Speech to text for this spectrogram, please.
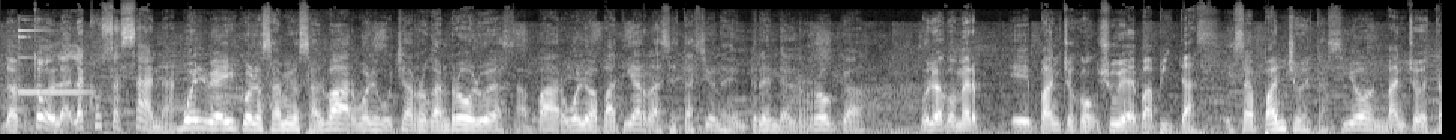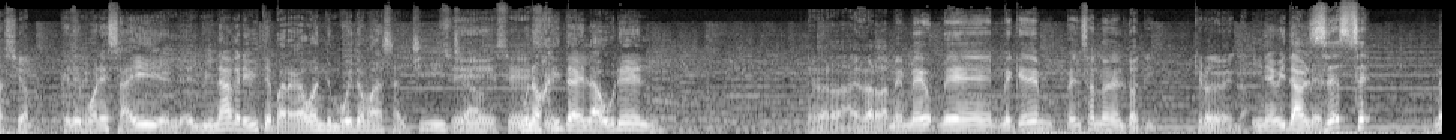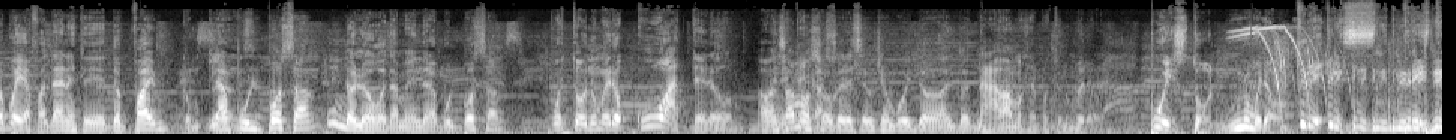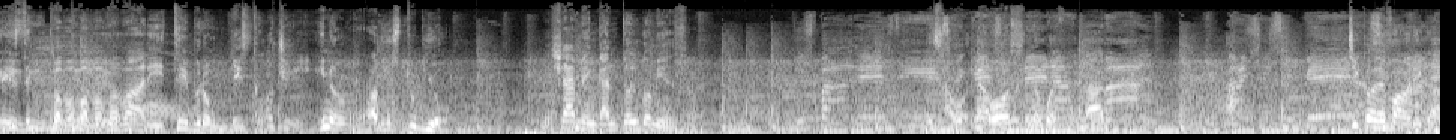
La, todo, la, la cosa sana. Vuelve a ir con los amigos al bar, vuelve a escuchar rock and roll, vuelve a zapar, vuelve a patear las estaciones del tren del Roca, Vuelve a comer eh, panchos con lluvia de papitas. esa pancho de estación, Pancho de estación. que le pones ahí el, el vinagre, viste, para que aguante un poquito más la salchicha, Sí, sí, una hojita de laurel. Es verdad, es verdad. Me, me- me- me quedé pensando en el Toti. Quiero que venga. Inevitable. No podía faltar en este top 5. Como- La pulposa, lindo logo también el de la pulposa. Puesto número 4. ¿Avanzamos o querés escuchar un poquito al Toti? Nah, vamos al puesto número. Puesto número 3. Te bronco. Esta noche en el Radio Estudio. Ya me encantó el comienzo. Esa vo- la voz no puede faltar. Chicos de fábrica.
